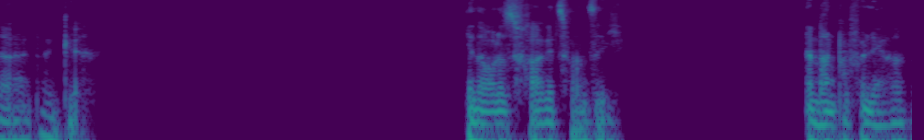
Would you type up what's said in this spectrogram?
Ja, danke. Genau, das ist Frage 20. Ein Handbuch für Lehrer.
